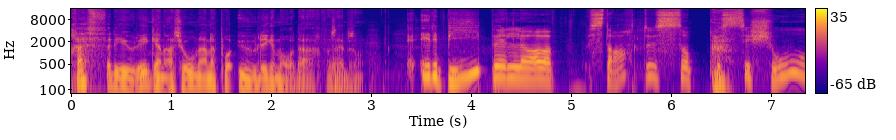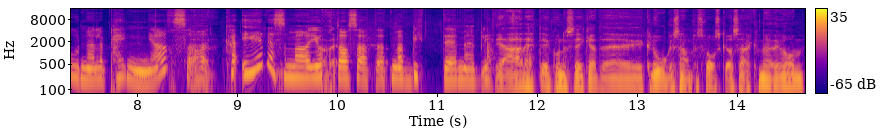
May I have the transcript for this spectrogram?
treffer de ulike generasjonene på ulike måter, for å si det sånn. Er det Bibel og status og posisjon eller penger? Så, hva er det som har gjort oss at, at vi har blitt det vi er blitt? Ja, dette kunne sikkert eh, kloke samfunnsforskere sagt mye om.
